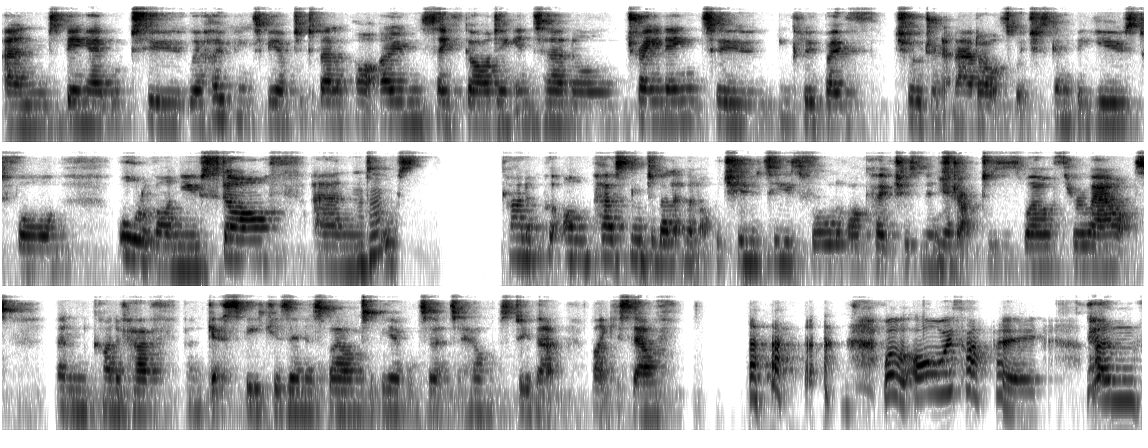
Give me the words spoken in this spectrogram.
and being able to. We're hoping to be able to develop our own safeguarding internal training to include both children and adults, which is going to be used for all of our new staff and Mhm. also kind of put on personal development opportunities for all of our coaches and Yeah. instructors as well throughout and kind of have guest speakers in as well to be able to, to help us do that like yourself well, always happy. And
